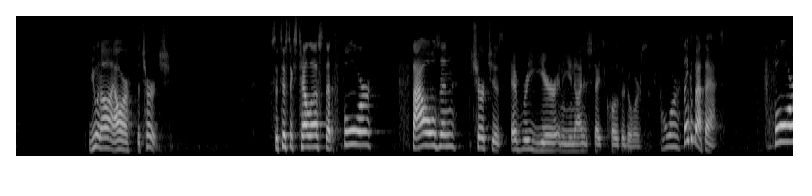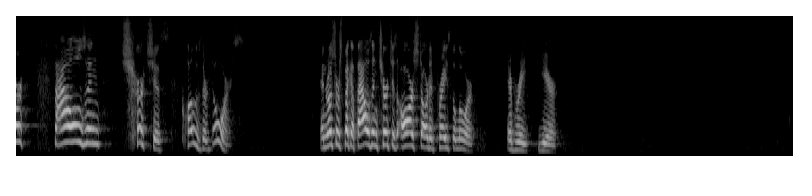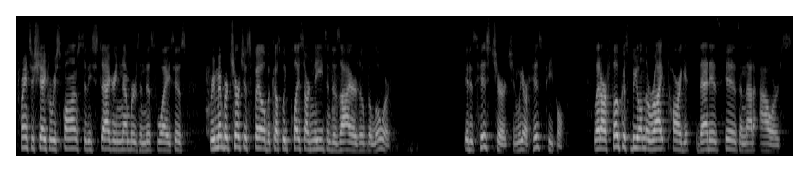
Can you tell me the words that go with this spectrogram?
You and I are the church. Statistics tell us that 4,000 churches every year in the United States close their doors. Four. Think about that. 4,000 churches close their doors. In retrospect, a thousand churches are started, praise the Lord, every year. Francis Schaeffer responds to these staggering numbers in this way. He says, Remember, churches fail because we place our needs and desires over the Lord. It is His church, and we are His people. Let our focus be on the right target. That is His and not ours.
